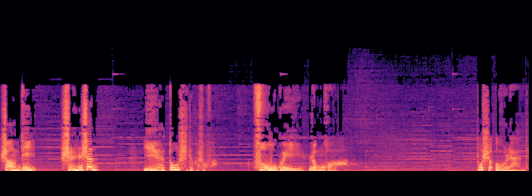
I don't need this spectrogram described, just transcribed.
上帝、神圣也都是这个说法：富贵荣华，不是偶然的，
